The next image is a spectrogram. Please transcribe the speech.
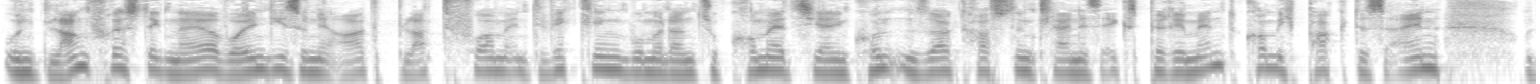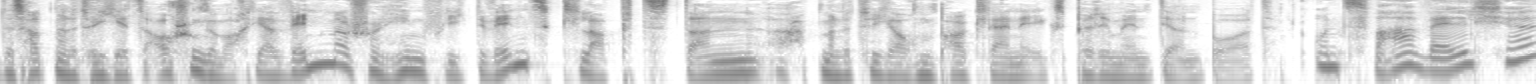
Und langfristig, naja, wollen die so eine Art Plattform entwickeln, wo man dann zu kommerziellen Kunden sagt, hast du ein kleines Experiment, komm, ich pack das ein. Und das hat man natürlich jetzt auch schon gemacht. Ja, wenn man schon hinfliegt, wenn es klappt, dann hat man natürlich auch ein paar kleine Experimente an Bord. Und zwar welche?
